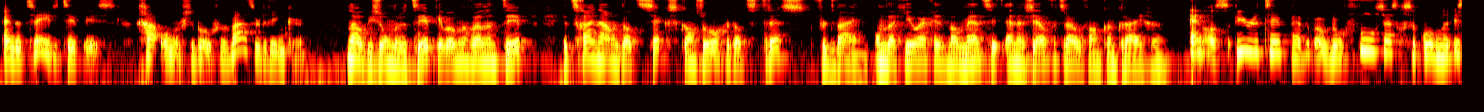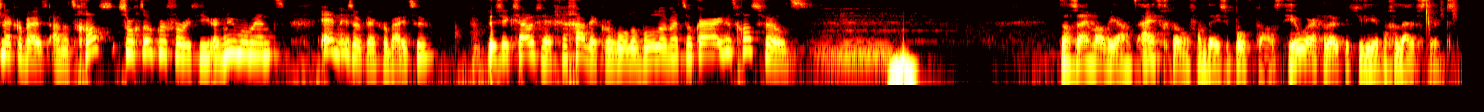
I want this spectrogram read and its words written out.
En de tweede tip is, ga ondersteboven water drinken. Nou, bijzondere tip. Ik heb ook nog wel een tip. Het schijnt namelijk dat seks kan zorgen dat stress verdwijnt. Omdat je heel erg in het moment zit en er zelfvertrouwen van kan krijgen. En als vierde tip heb ik ook nog vol 60 seconden is lekker buiten aan het gras. Zorgt ook weer voor het hier en nu moment. En is ook lekker buiten. Dus ik zou zeggen, ga lekker rollenbollen met elkaar in het grasveld. Dan zijn we alweer aan het eind gekomen van deze podcast. Heel erg leuk dat jullie hebben geluisterd.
